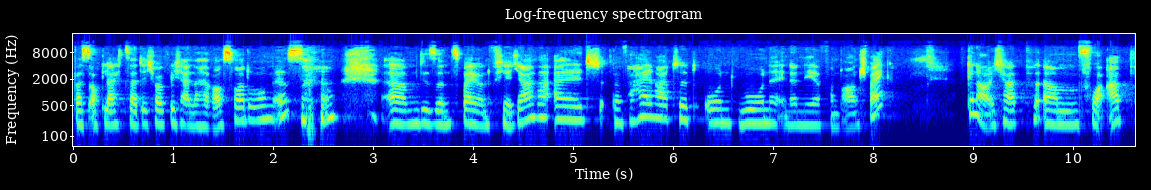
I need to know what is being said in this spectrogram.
was auch gleichzeitig häufig eine Herausforderung ist. ähm, die sind zwei und vier Jahre alt, bin verheiratet und wohne in der Nähe von Braunschweig. Genau, ich habe ähm, vorab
